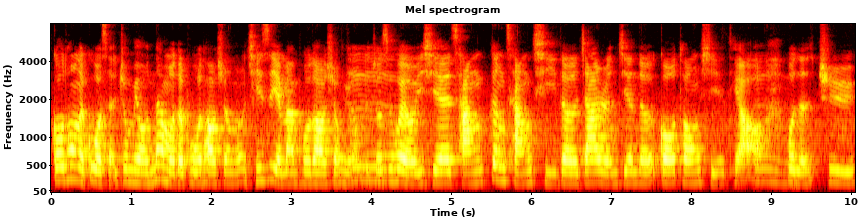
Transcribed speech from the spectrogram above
沟通的过程就没有那么的波涛汹涌。其实也蛮波涛汹涌的，嗯、就是会有一些长更长期的家人间的沟通协调，嗯、或者去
